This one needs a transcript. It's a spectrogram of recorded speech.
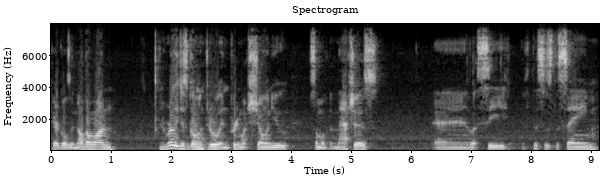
here goes another one. And really just going through and pretty much showing you some of the matches. And let's see if this is the same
